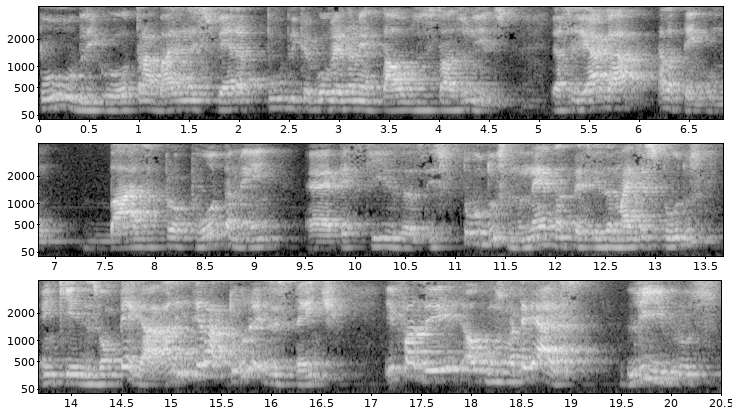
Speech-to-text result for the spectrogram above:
público ou trabalham na esfera pública governamental dos Estados Unidos. E a CGH ela tem como base propor também é, pesquisas, estudos, não é tanto pesquisa, mas estudos em que eles vão pegar a literatura existente e fazer alguns materiais, livros,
